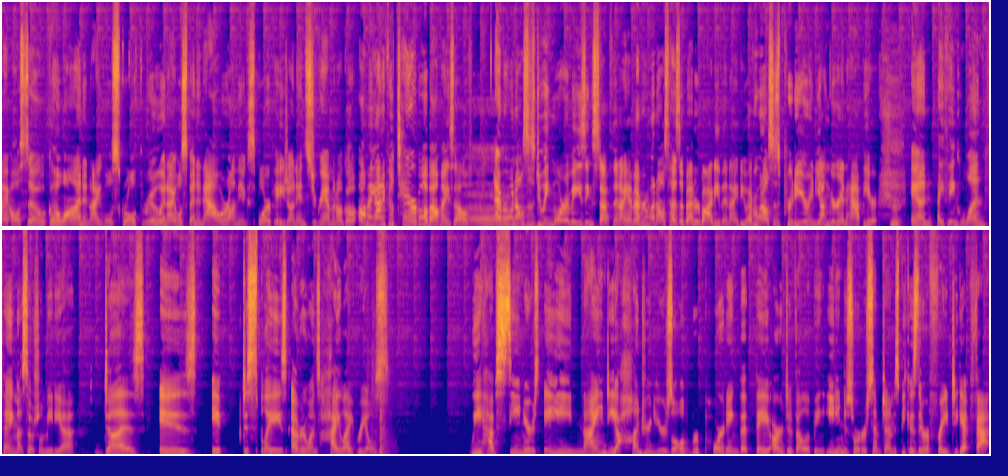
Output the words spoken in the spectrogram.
I also go on and I will scroll through and I will spend an hour on the explore page on Instagram and I'll go, oh my God, I feel terrible about myself. Uh, Everyone else is doing more amazing stuff than I am. Everyone else has a better body than I do. Everyone else is prettier and younger and happier. Sure. And I think one thing that social media does is it displays everyone's highlight reels. We have seniors 80, 90, 100 years old reporting that they are developing eating disorder symptoms because they're afraid to get fat.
